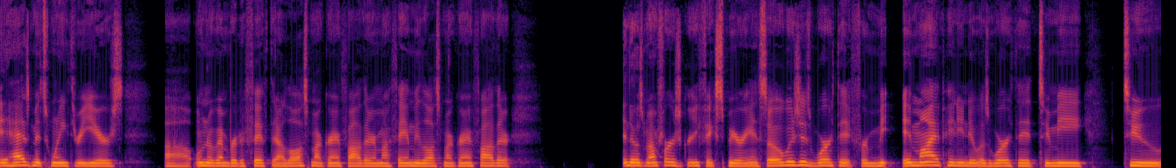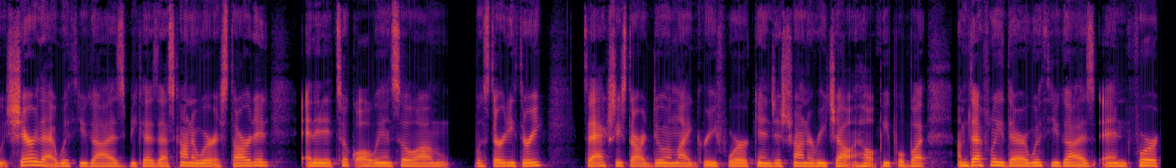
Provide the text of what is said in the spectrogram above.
it has been 23 years uh, on november the 5th that i lost my grandfather and my family lost my grandfather and it was my first grief experience. So it was just worth it for me in my opinion it was worth it to me to share that with you guys because that's kind of where it started and then it took all the way until i um, was 33 to actually start doing like grief work and just trying to reach out and help people. But I'm definitely there with you guys. And for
